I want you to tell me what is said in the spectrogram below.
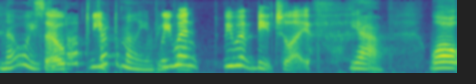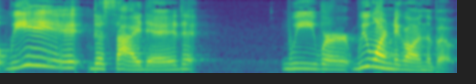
No, you So we- a million people. We went we went beach life. Yeah. Well, we decided we were we wanted to go on the boat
